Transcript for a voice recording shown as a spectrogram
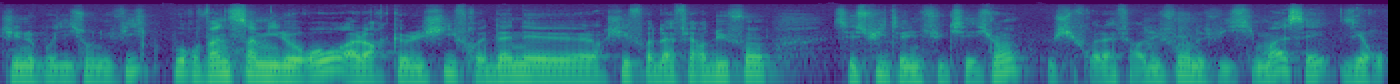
j'ai une opposition du fisc pour 25 000 euros, alors que le chiffre d'affaires du fonds, c'est suite à une succession, le chiffre d'affaires du fonds depuis six mois, c'est zéro.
